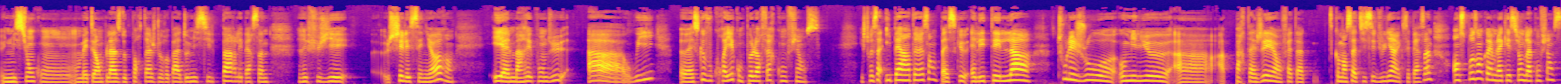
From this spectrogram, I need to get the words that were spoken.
une mission qu'on mettait en place de portage de repas à domicile par les personnes réfugiées chez les seniors. Et elle m'a répondu Ah oui, est-ce que vous croyez qu'on peut leur faire confiance? Et je trouvais ça hyper intéressant parce qu'elle était là tous les jours au milieu à, partager, en fait, à commencer à tisser du lien avec ces personnes, en se posant quand même la question de la confiance.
